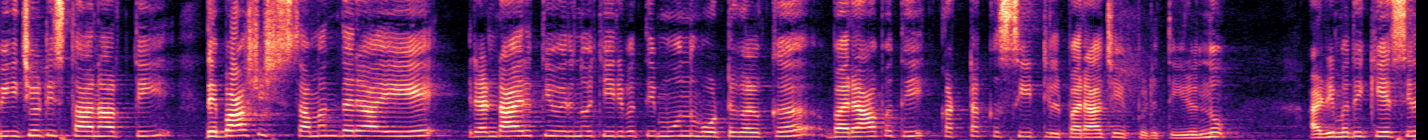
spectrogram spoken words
ബി ജെ ഡി സ്ഥാനാർത്ഥി ദബാഷിഷ് സമന്തരായയെ രണ്ടായിരത്തി ഒരുന്നൂറ്റി ഇരുപത്തി മൂന്ന് വോട്ടുകൾക്ക് ബരാപതി കട്ടക്ക് സീറ്റിൽ പരാജയപ്പെടുത്തിയിരുന്നു. അഴിമതി കേസിൽ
